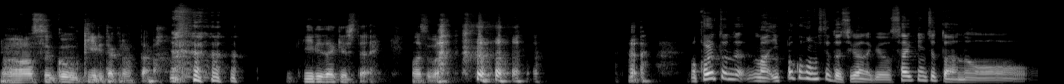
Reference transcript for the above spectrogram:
ん、ああ、すごい受け入れたくなった。受け入れだけしたい。まずは。まあこれとね、まあ、一泊ホームステイとは違うんだけど最近ちょっとあのー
